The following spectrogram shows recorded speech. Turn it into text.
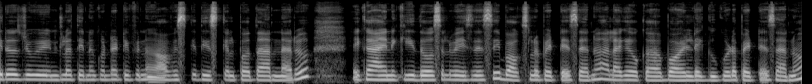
ఈరోజు ఇంట్లో తినకుండా టిఫిన్ ఆఫీస్కి తీసుకెళ్ళిపోతా అన్నారు. ఇక ఆయనకి దోశలు వేసేసి బాక్స్లో పెట్టేశాను. అలాగే ఒక బాయిల్డ్ ఎగ్ కూడా పెట్టేశాను.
